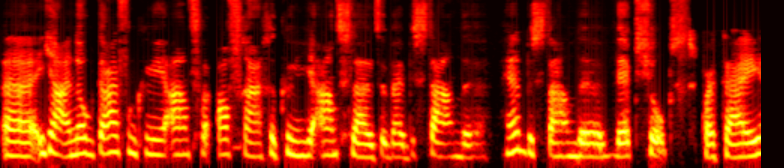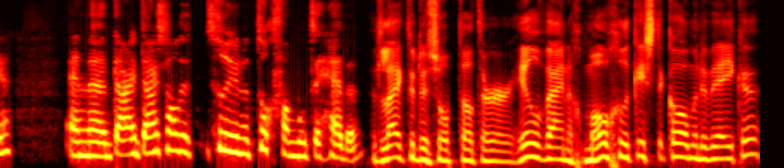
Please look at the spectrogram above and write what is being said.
Uh, ja, en ook daarvan kun je afvragen, kun je je aansluiten bij bestaande, hè, bestaande webshops, partijen. En uh, daar, daar zal, het, zul je het toch van moeten hebben. Het lijkt er dus op dat er heel weinig mogelijk is de komende weken.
